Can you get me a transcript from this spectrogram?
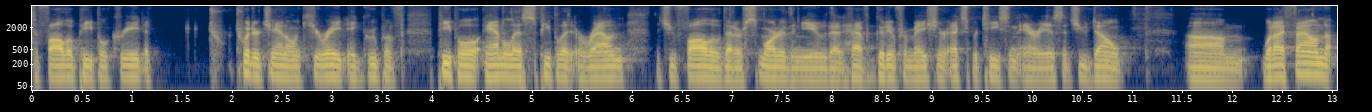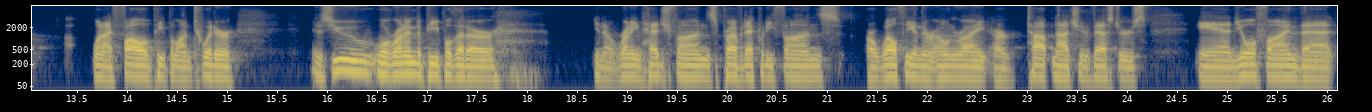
to follow people, create a Twitter channel and curate a group of people, analysts, people that around that you follow that are smarter than you, that have good information or expertise in areas that you don't. Um, what I found when I follow people on Twitter is you will run into people that are, you know, running hedge funds, private equity funds, are wealthy in their own right, are top-notch investors, and you'll find that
